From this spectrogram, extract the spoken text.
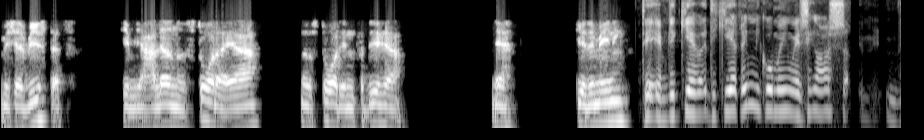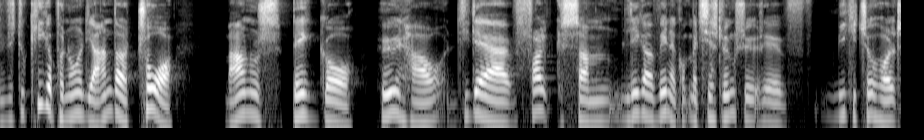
hvis jeg vidste, at jamen, jeg har lavet noget stort, og jeg er noget stort inden for det her. Ja, giver det mening? Det, jamen, det, giver, det giver rimelig god mening, men jeg tænker også, hvis du kigger på nogle af de andre, Thor, Magnus Bækkegaard, Høenhav, de der folk, som ligger og vinder, Mathias Lyngsø, øh, Miki Toholt,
